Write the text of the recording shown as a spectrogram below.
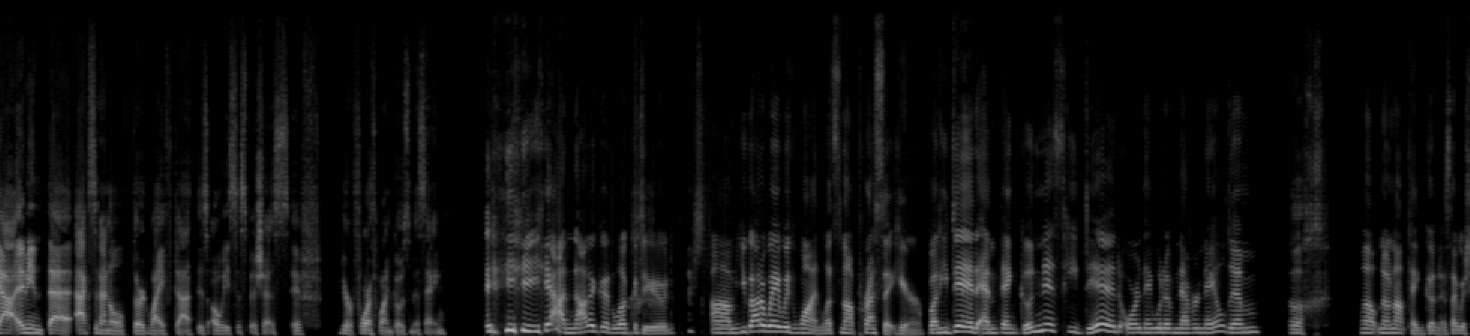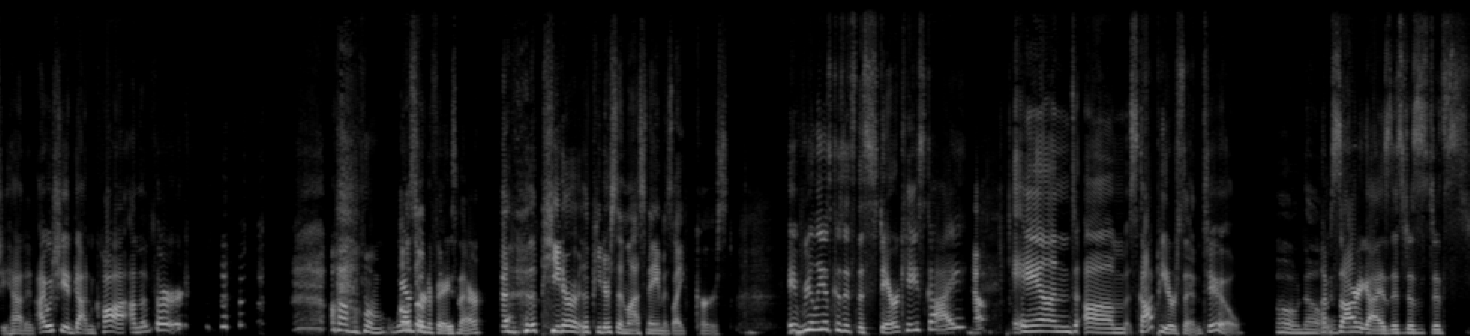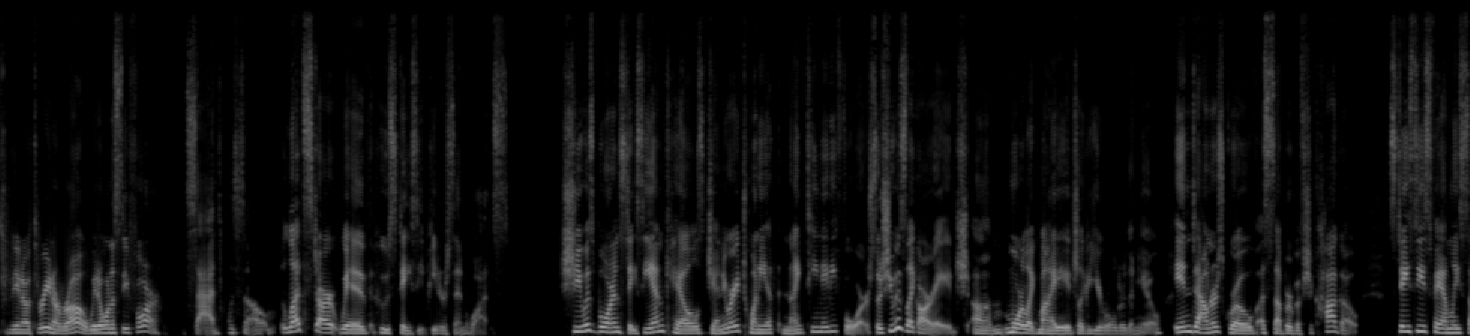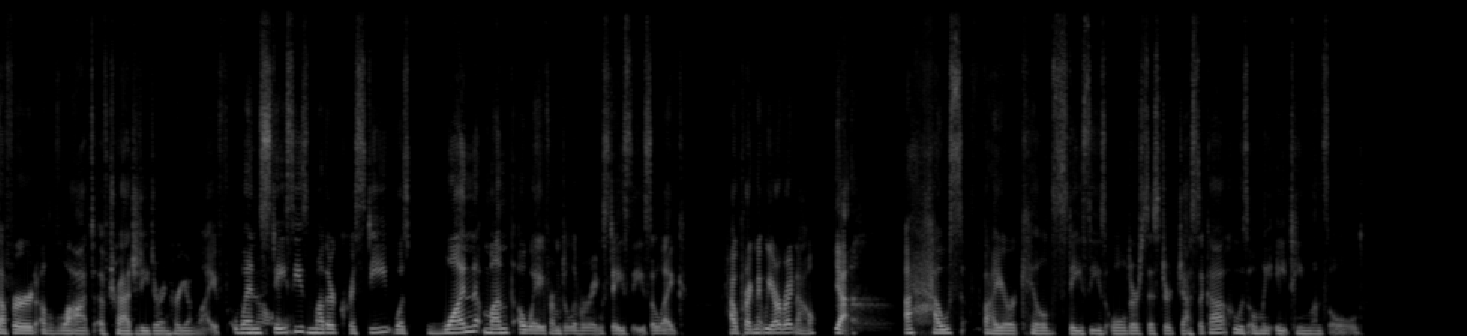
Yeah, I mean, the accidental third wife death is always suspicious if your fourth one goes missing. yeah, not a good look, dude. Um, you got away with one. Let's not press it here. But he did, and thank goodness he did, or they would have never nailed him. Ugh. Well, no, not thank goodness. I wish he hadn't. I wish he had gotten caught on the third. um, weird Also- turn of face there. The, the Peter, the Peterson last name is like cursed. It really is because it's the staircase guy Yep. and um Scott Peterson too. Oh no. I'm sorry, guys. It's just it's you know three in a row. We don't want to see four. It's sad. So let's start with who Stacy Peterson was. She was born Stacy Ann Cales January 20th, 1984. So she was like our age, um, more like my age, like a year older than you, in Downers Grove, a suburb of Chicago. Stacy's family suffered a lot of tragedy during her young life. When no. Stacy's mother, Christy, was one month away from delivering Stacy, so like how pregnant we are right now, Yeah. a house fire killed Stacy's older sister Jessica, who was only 18 months old.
